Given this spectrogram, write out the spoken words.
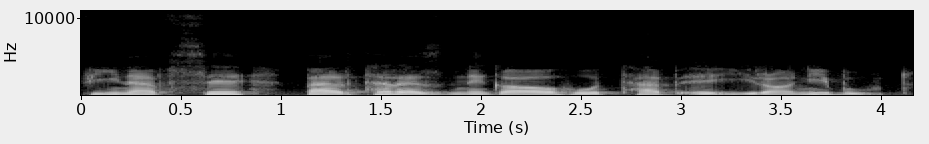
فی نفسه برتر از نگاه و طبع ایرانی بود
